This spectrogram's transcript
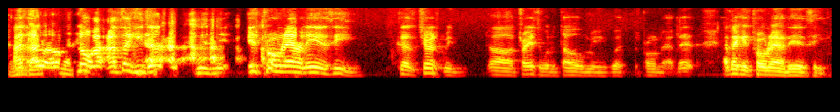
Got the money. We I, I, don't- money. no, I, I think he does. His, his pronoun is he, because trust me, uh, Tracy would have told me what the pronoun. That I think his pronoun is he.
